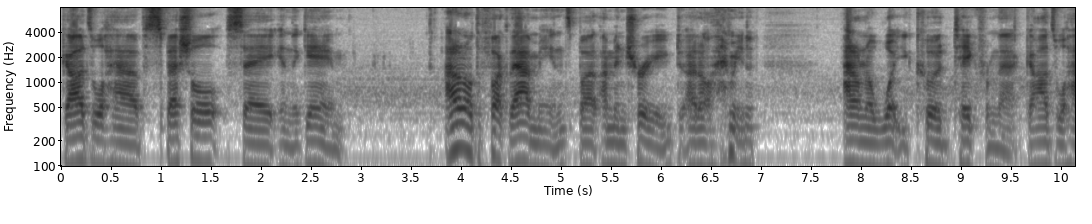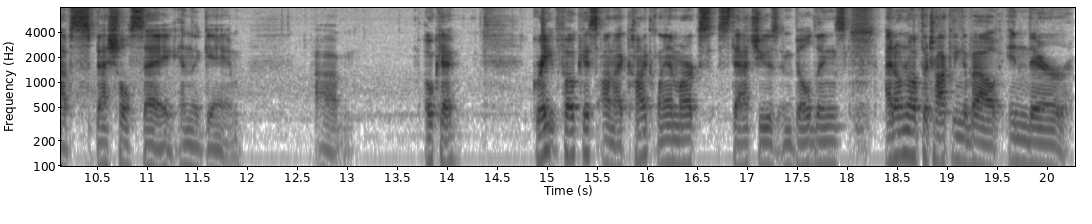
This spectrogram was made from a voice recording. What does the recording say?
Gods will have special say in the game. I don't know what the fuck that means, but I'm intrigued. I don't. I mean, I don't know what you could take from that. Gods will have special say in the game. Um, okay. Great focus on iconic landmarks, statues, and buildings. I don't know if they're talking about in their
